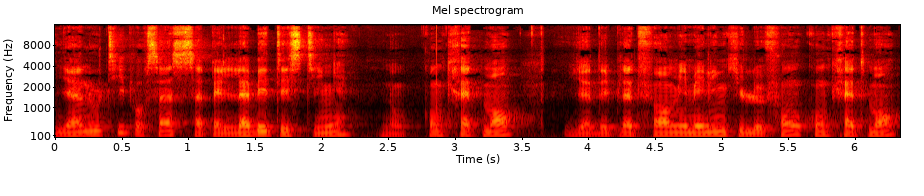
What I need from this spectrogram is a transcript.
Il y a un outil pour ça, ça s'appelle l'AB testing. Donc concrètement, il y a des plateformes emailing qui le font. Concrètement,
